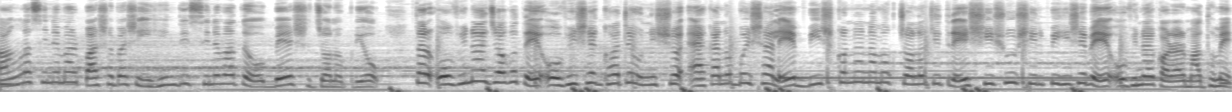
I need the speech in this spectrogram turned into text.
বাংলা সিনেমার পাশাপাশি হিন্দি সিনেমাতেও বেশ জনপ্রিয়। তার অভিনয় জগতে অভিষেক ঘটে উনিশশো একানব্বই সালে বিষকন্যা নামক চলচ্চিত্রে শিশু শিল্পী হিসেবে অভিনয় করার মাধ্যমে।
